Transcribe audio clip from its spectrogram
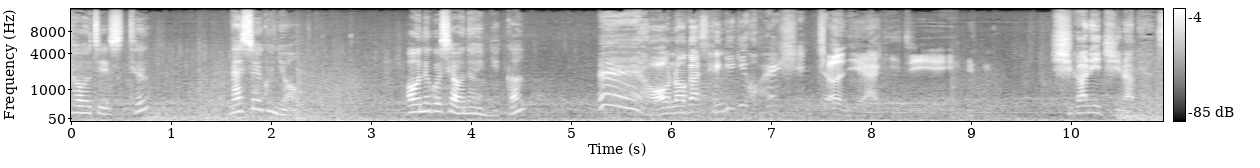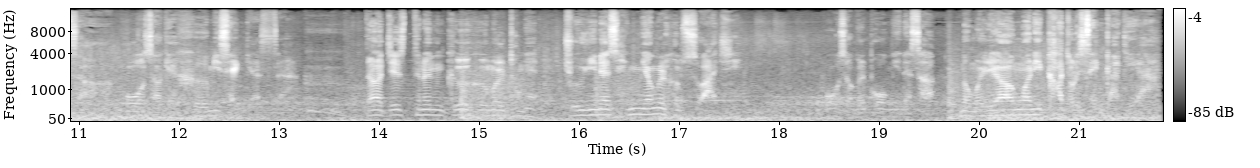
더지스트? 낯설군요. 어느 곳의 언어입니까? 에, 언어가 생기기 훨씬 전 이야기지 시간이 지나면서 보석에 흠이 생겼어 더지스트는 그 흠을 통해 주인의 생명을 흡수하지 보석을 봉인해서 놈을 영원히 가둘 생각이야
